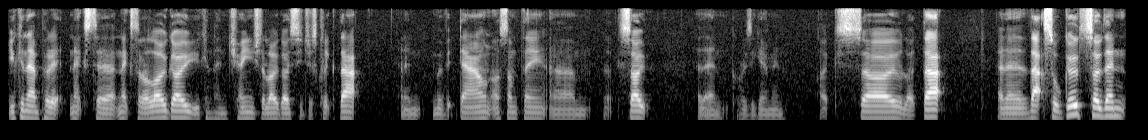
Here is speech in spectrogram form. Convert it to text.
you can then put it next to next to the logo. You can then change the logo so you just click that and then move it down or something um, like so. And then Karazy gaming like so like that. And then that's all good. So then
